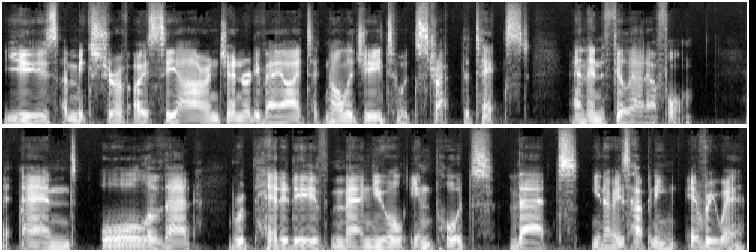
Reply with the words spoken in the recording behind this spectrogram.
use a mixture of OCR and generative AI technology to extract the text and then fill out our form. And all of that repetitive manual input that you know is happening everywhere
